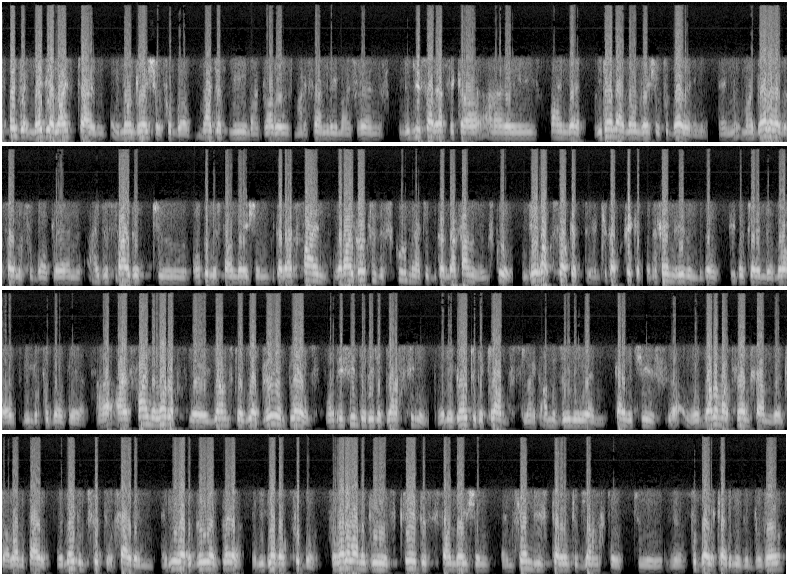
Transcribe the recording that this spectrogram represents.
I spent maybe a lifetime in non-racial football. Not just me, my brothers, my family, my friends. In the New South Africa, I find that we don't have non-racial football anymore. And my brother was a famous football player, and I decided to open this foundation because I find when I go to the school matches, because my son was in school, we gave up soccer and took up cricket for the same reason, because people train them more as being a football player. I, I find a lot of uh, youngsters who are brilliant players, but they seem to reach a glass ceiling. When they go to the clubs like Amazulu and Kaizer Chiefs, uh, one of my friends' sons went to Orlando Pirates. They made him sit aside, and, and he was a brilliant player, and he up football. So what I want to do is create this foundation and send these talented youngsters to the football academies in Brazil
